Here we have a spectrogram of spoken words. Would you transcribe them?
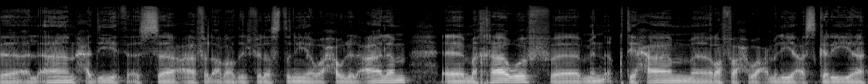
الآن حديث الساعة في الأراضي الفلسطينية وحول العالم مخاوف من اقتحام رفح وعملية عسكرية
